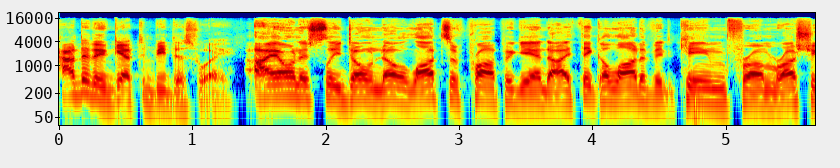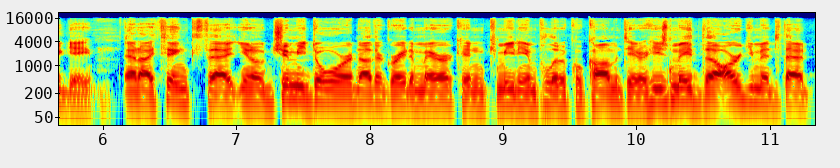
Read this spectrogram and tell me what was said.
How did it get to be this way? I honestly don't know. Lots of propaganda. I think a lot of it came from Russiagate. And I think that, you know, Jimmy Dore, another great American comedian, political commentator, he's made the argument that,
